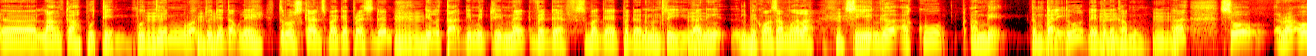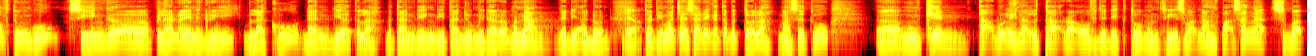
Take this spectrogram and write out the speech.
uh, langkah Putin. Putin waktu dia tak boleh teruskan sebagai presiden, dia letak Dmitry Medvedev sebagai perdana menteri. Dan ini lebih kurang sama lah. Sehingga aku ambil tempat Balik. tu daripada Hmm. kamu. Ha? So Rauf tunggu sehingga pilihan raya negeri berlaku dan dia telah bertanding di Tanjung Bidara menang jadi adun. Ya. Tapi macam Syarif kata betul lah masa tu uh, mungkin tak boleh nak letak Rauf jadi ketua menteri sebab nampak sangat sebab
